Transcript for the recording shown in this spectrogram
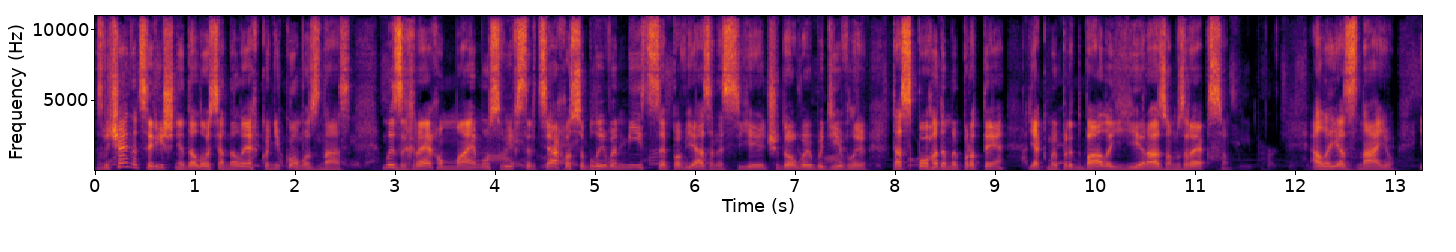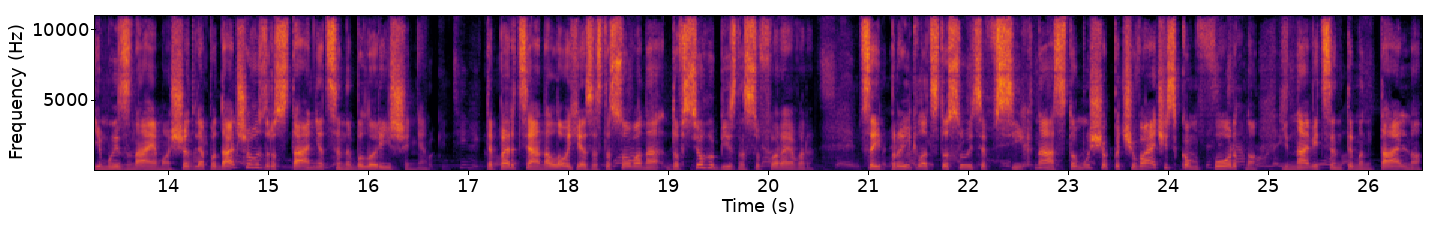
Звичайно, це рішення далося нелегко нікому з нас. Ми з Грегом маємо у своїх серцях особливе місце, пов'язане з цією чудовою будівлею, та спогадами про те, як ми придбали її разом з Рексом. Але я знаю, і ми знаємо, що для подальшого зростання це не було рішення. Тепер ця аналогія застосована до всього бізнесу Forever. Цей приклад стосується всіх нас, тому що, почуваючись комфортно і навіть сентиментально,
